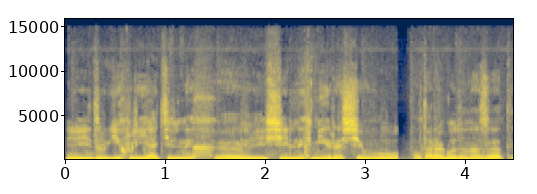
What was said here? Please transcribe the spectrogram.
и других влиятельных э, и сильных мира сего. Полтора года назад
